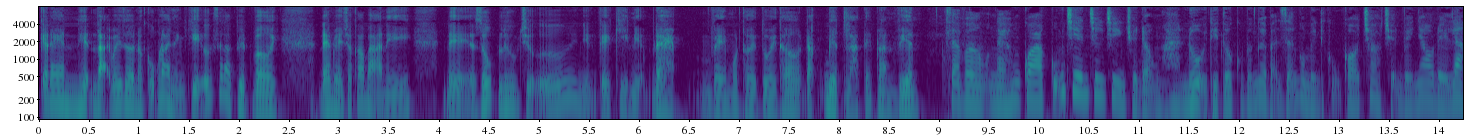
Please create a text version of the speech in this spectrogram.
cái đèn hiện đại bây giờ nó cũng là những ký ức rất là tuyệt vời đem đến cho các bạn ý để giúp lưu trữ những cái kỷ niệm đẹp về một thời tuổi thơ, đặc biệt là Tết đoàn viên. Dạ vâng, ngày hôm qua cũng trên chương trình chuyển động Hà Nội thì tôi cùng với người bạn dẫn của mình thì cũng có trò chuyện với nhau đấy là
